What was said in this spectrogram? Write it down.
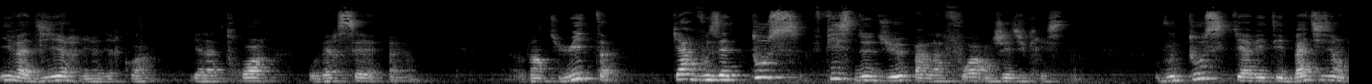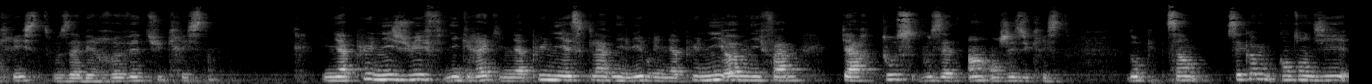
il va dire, il va dire quoi? Galates 3, au verset 28, euh, car vous êtes tous fils de Dieu par la foi en Jésus-Christ. Vous tous qui avez été baptisés en Christ, vous avez revêtu Christ. Il n'y a plus ni juif ni grec, il n'y a plus ni esclave ni libre, il n'y a plus ni homme ni femme, car tous vous êtes un en Jésus-Christ. Donc c'est comme quand on dit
